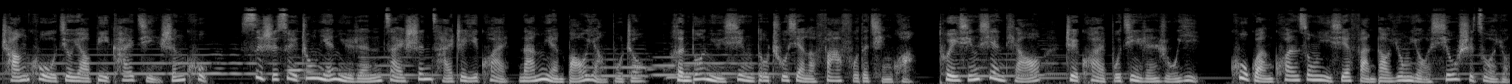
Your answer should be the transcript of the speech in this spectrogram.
长裤就要避开紧身裤。四十岁中年女人在身材这一块难免保养不周，很多女性都出现了发福的情况。腿型线条这块不尽人如意，裤管宽松一些反倒拥有修饰作用，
